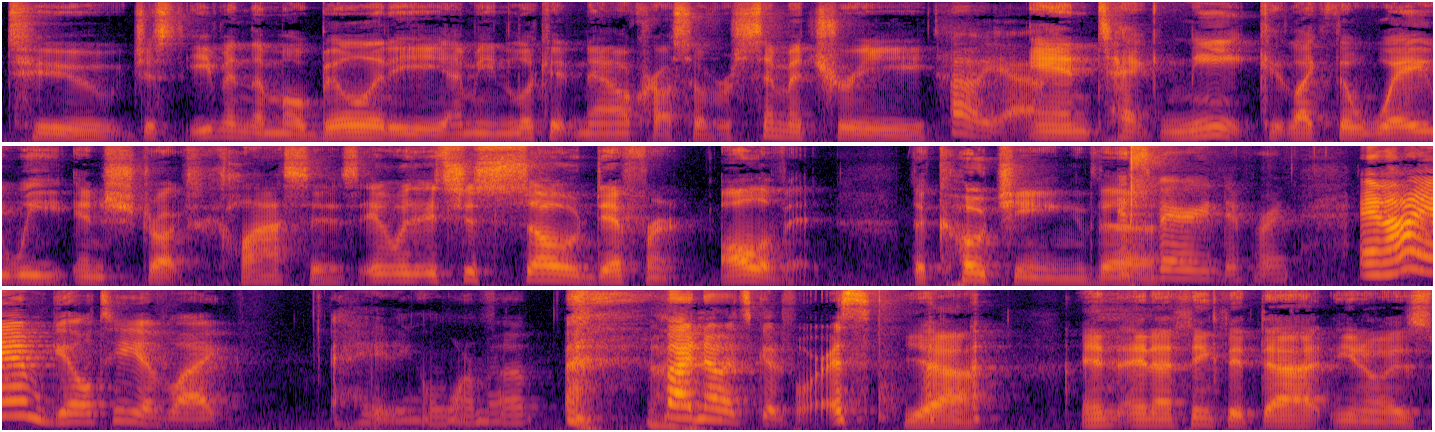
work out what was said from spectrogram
to just even the mobility. I mean, look at now crossover symmetry oh yeah, and technique, like the way we instruct classes. It was it's just so different, all of it. The coaching, the it's very different. And I am guilty of like hating a warm up, but I know it's good for us. yeah and and i think that that you know is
